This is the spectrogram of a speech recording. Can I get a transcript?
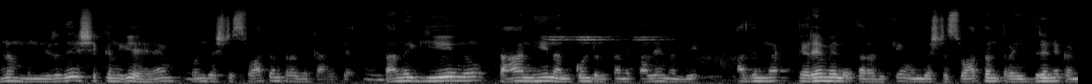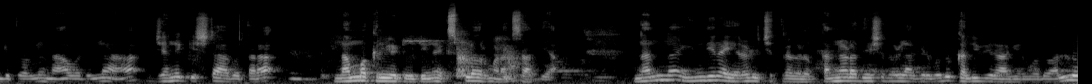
ಮೇಡಮ್ ನಿರ್ದೇಶಕನಿಗೆ ಒಂದಷ್ಟು ಸ್ವಾತಂತ್ರ್ಯ ಬೇಕಾಗುತ್ತೆ. ತನಗೇನು ತಾನೇನು ಅನ್ಕೊಂಡಿರ್ತಾನೆ ತಲೆನಲ್ಲಿ ಅದನ್ನ ತೆರೆ ಮೇಲೆ ತರೋದಕ್ಕೆ ಒಂದಷ್ಟು ಸ್ವಾತಂತ್ರ್ಯ ಇದ್ರೇನೆ ಖಂಡಿತವಾಗ್ಲೂ ನಾವು ಅದನ್ನ ಜನಕ್ಕೆ ಇಷ್ಟ ಆಗೋ ಥರ ನಮ್ಮ ಕ್ರಿಯೇಟಿವಿಟಿನ ಎಕ್ಸ್ಪ್ಲೋರ್ ಮಾಡೋಕ್ಕೆ ಸಾಧ್ಯ. ನನ್ನ ಹಿಂದಿನ ಎರಡು ಚಿತ್ರಗಳು ಕನ್ನಡ ದೇಶದೊಳಗಾಗಿರ್ಬೋದು ಕಲಿವೀರ ಆಗಿರ್ಬೋದು ಅಲ್ಲೂ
